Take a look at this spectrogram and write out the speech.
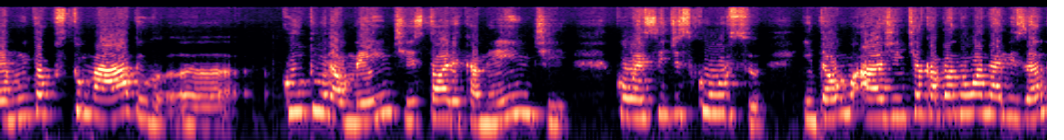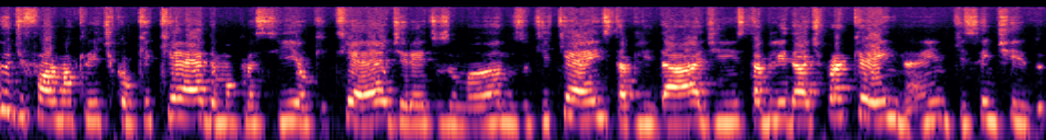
é muito acostumado uh, culturalmente, historicamente, com esse discurso. Então, a gente acaba não analisando de forma crítica o que, que é democracia, o que, que é direitos humanos, o que, que é instabilidade, instabilidade para quem, né? Em que sentido?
